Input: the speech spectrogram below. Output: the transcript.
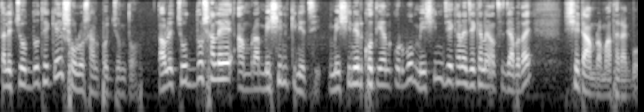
তাহলে চোদ্দ থেকে ষোলো সাল পর্যন্ত। তাহলে চোদ্দ সালে আমরা মেশিন কিনেছি। মেশিনের খতিয়ান করব, মেশিন যেখানে যেখানে আছে জাবেদায়, সেটা আমরা মাথায় রাখব।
